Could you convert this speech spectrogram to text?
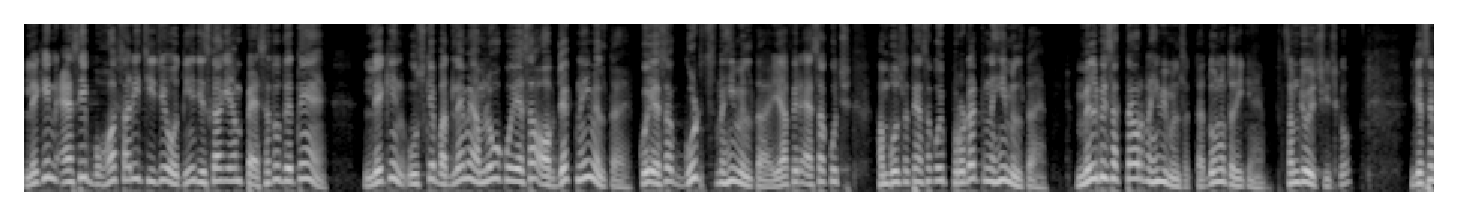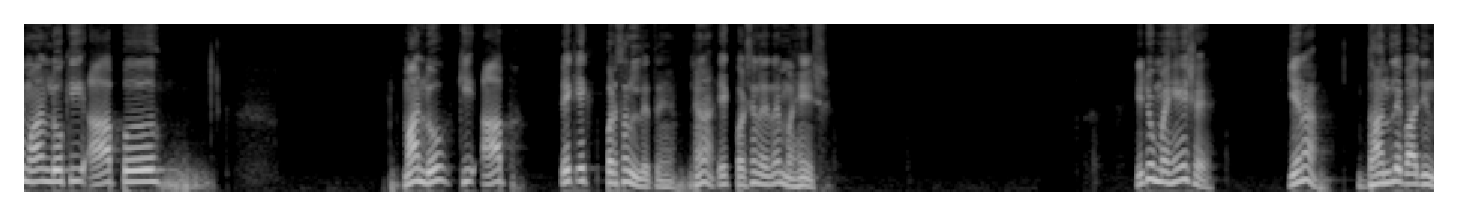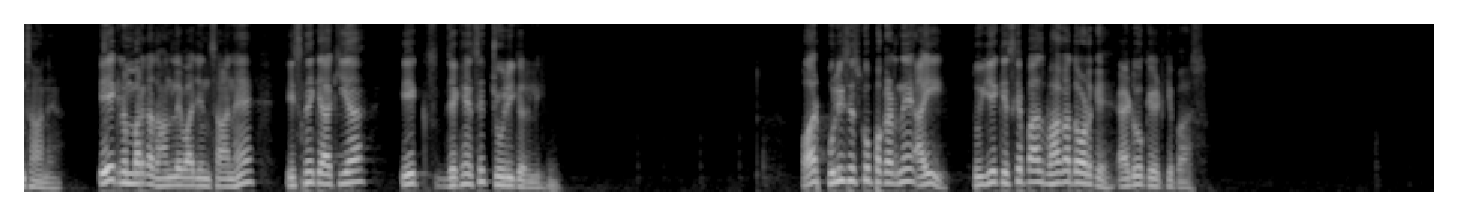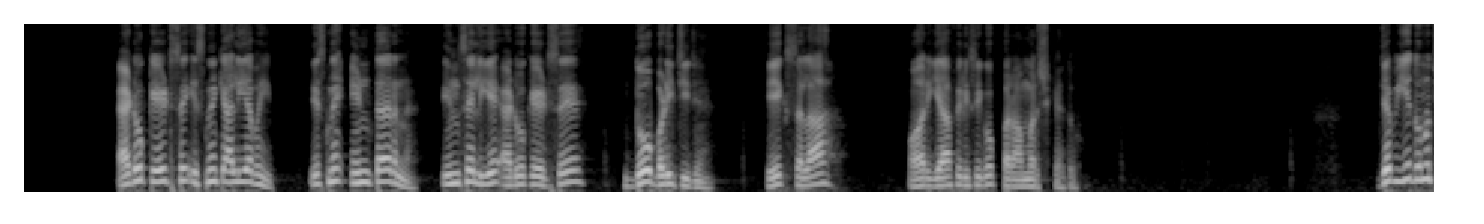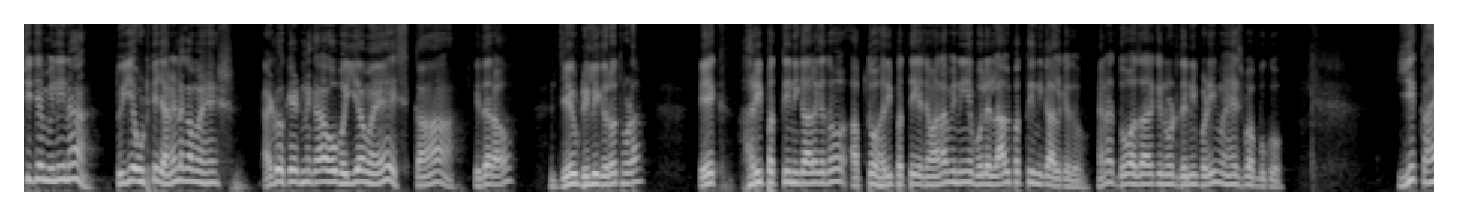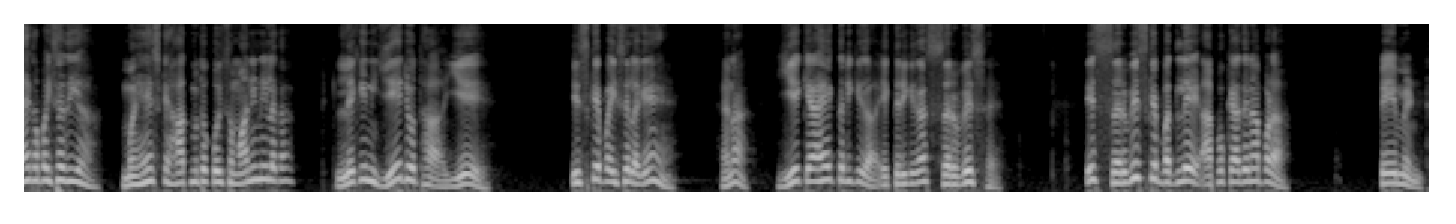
लेकिन ऐसी बहुत सारी चीज़ें होती हैं जिसका कि हम पैसे तो देते हैं, लेकिन उसके बदले में हम लोग को कोई ऐसा ऑब्जेक्ट नहीं मिलता है, कोई ऐसा गुड्स नहीं मिलता है, या फिर ऐसा कुछ, हम बोल सकते हैं ऐसा कोई प्रोडक्ट नहीं मिलता है। मिल भी सकता है और नहीं भी मिल सकता, दोनों तरीके हैं। समझो इस चीज़ को। जैसे मान लो कि आप, मान लो कि आप एक एक पर्सन लेते हैं, है ना? एक पर्सन लेते हैं महेश। ये जो महेश है, ये ना धांधलेबाज इंसान है। एक नंबर का धांधलेबाज इंसान है। इसने क्या किया? एक जगह से चोरी कर ली। और पुलिस इसको पकड़ने आई तो ये किसके पास भागा? दौड़ के, एडवोकेट के पास। एडवोकेट से इसने क्या लिया भाई? इसने इंटर्न इनसे लिए एडवोकेट से दो बड़ी चीज़ें। एक सलाह और या फिर इसी को परामर्श कह दो। जब ये दोनों चीज़ें मिली ना तो ये उठ के जाने लगा महेश। एडवोकेट ने कहा, ओ भैया महेश, कहाँ? इधर आओ। जेब ढीली करो थोड़ा। एक हरी पत्ती निकाल के दो। अब तो हरी पत्ती का जमाना भी नहीं है, बोले लाल पत्ती निकाल के दो। है ना? दो हज़ार की नोट देनी पड़ी महेश बाबू को। ये काहे का पैसा दिया? महेश के हाथ में तो कोई सामान ही नहीं लगा। लेकिन ये जो था, ये, इसके पैसे लगे हैं, है ना? ये क्या है एक तरीके का? एक तरीके का सर्विस है। इस सर्विस के बदले आपको क्या देना पड़ा? पेमेंट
